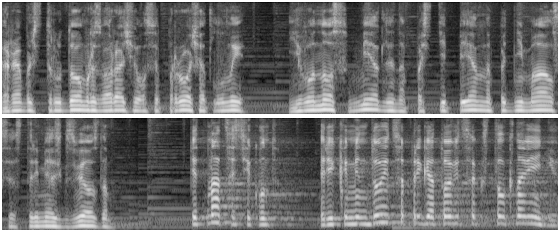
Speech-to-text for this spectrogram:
Корабль с трудом разворачивался прочь от Луны. Его нос медленно, постепенно поднимался, стремясь к звездам. «15 секунд. Рекомендуется приготовиться к столкновению».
